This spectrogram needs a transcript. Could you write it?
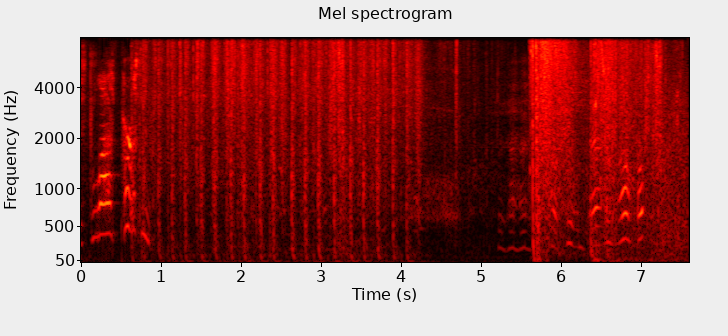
It's the last person. I feel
